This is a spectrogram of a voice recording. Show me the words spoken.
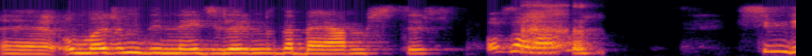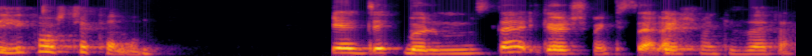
E, umarım dinleyicilerimiz de beğenmiştir. O zaman şimdilik hoşçakalın. Gelecek bölümümüzde görüşmek üzere. Görüşmek üzere.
